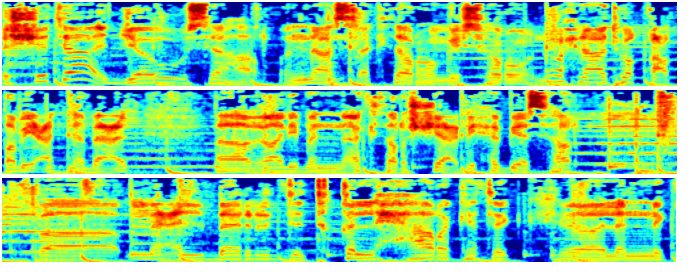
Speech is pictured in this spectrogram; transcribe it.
الشتاء جو سهر الناس أكثرهم يسهرون وإحنا أتوقع طبيعتنا بعد آه، غالبا أكثر الشعب يحب يسهر. فمع البرد تقل حركتك آه، لأنك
